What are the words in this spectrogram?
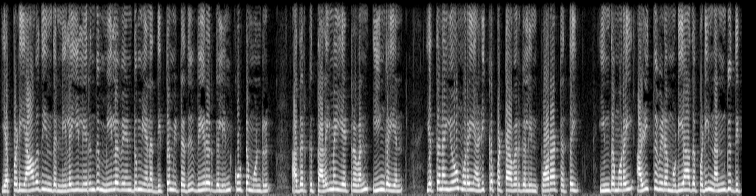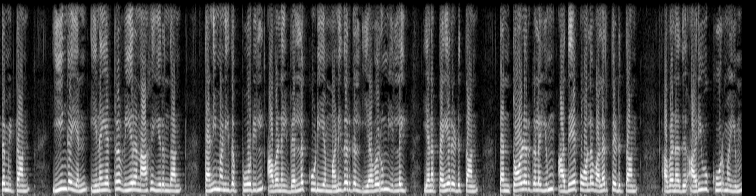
எப்படியாவது இந்த நிலையிலிருந்து மீள வேண்டும் என திட்டமிட்டது வீரர்களின் கூட்டம் ஒன்று. அதற்கு தலைமை ஏற்றவன் ஈங்கையன். எத்தனையோ முறை அழிக்கப்பட்ட அவர்களின் போராட்டத்தை இந்த முறை அழித்துவிட முடியாதபடி நன்கு திட்டமிட்டான். ஈங்கையன் இணையற்ற வீரனாக இருந்தான். தனிமனித போரில் அவனை வெல்லக்கூடிய மனிதர்கள் எவரும் இல்லை என பெயர் எடுத்தான். தன் தோழர்களையும் அதே போல வளர்த்தெடுத்தான். அவனது அறிவு கூர்மையும்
